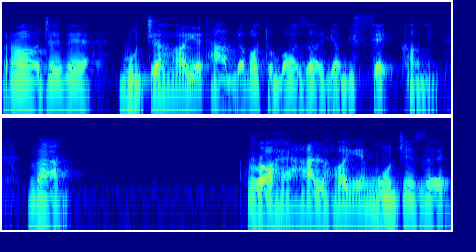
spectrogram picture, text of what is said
راجع به بودجه های تبلیغات و بازاریابی فکر کنید و راه حل های معجزه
